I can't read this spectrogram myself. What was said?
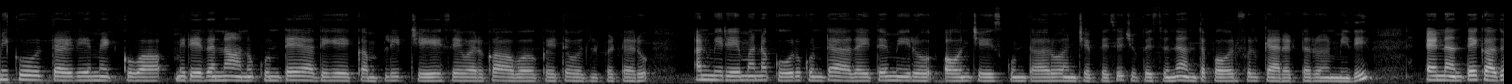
మీకు ధైర్యం ఎక్కువ. మీరు ఏదన్నా అనుకుంటే అది కంప్లీట్ చేసే వరకు ఆ వర్క్ అయితే వదిలిపెట్టారు. అండ్ మీరు ఏమన్నా కోరుకుంటే అదైతే మీరు ఆన్ చేసుకుంటారు అని చెప్పేసి చూపిస్తుంది. అంత పవర్ఫుల్ క్యారెక్టర్ మీది. అండ్ అంతేకాదు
